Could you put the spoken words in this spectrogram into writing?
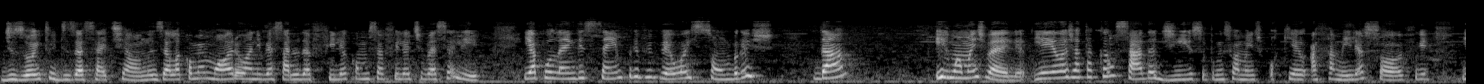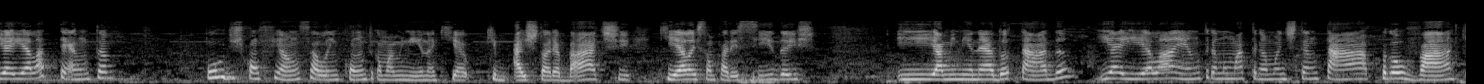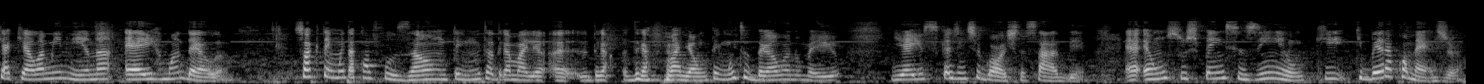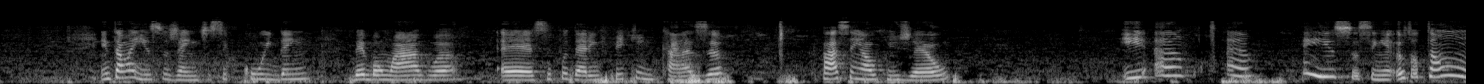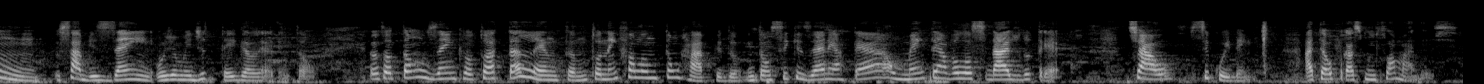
18 e 17 anos, ela comemora o aniversário da filha como se a filha estivesse ali. E a Puleng sempre viveu as sombras da irmã mais velha. E aí ela já tá cansada disso, principalmente porque a família sofre. E aí ela tenta por desconfiança, ela encontra uma menina que, é, que a história bate, que elas são parecidas, e a menina é adotada, e aí ela entra numa trama de tentar provar que aquela menina é a irmã dela. Só que tem muita confusão, tem muita dramalhão, é, dra, dramalhão tem muito drama no meio. E é isso que a gente gosta, sabe? É, é um suspensezinho que, que beira a comédia. Então é isso, gente. Se cuidem, bebam água, é, se puderem, fiquem em casa, passem álcool em gel. E é, é, é isso, assim. Eu tô tão, sabe, zen. Hoje eu meditei, galera. Então, eu tô tão zen que eu tô até lenta, não tô nem falando tão rápido. Então, se quiserem, até aumentem a velocidade do treco. Tchau, se cuidem. Até o próximo Inflamadas.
